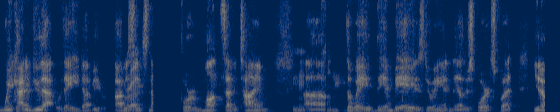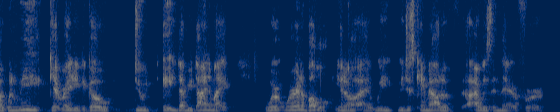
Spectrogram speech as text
we kind of do that with AEW. Obviously, right. it's not for months at a time, mm-hmm. um, the way the NBA is doing it in the other sports. But you know, when we get ready to go do AEW Dynamite, we're we're in a bubble. You know, I, we we just came out of. I was in there for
